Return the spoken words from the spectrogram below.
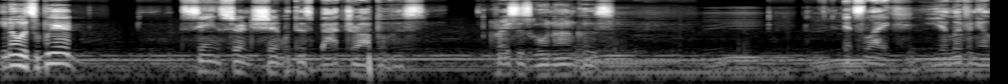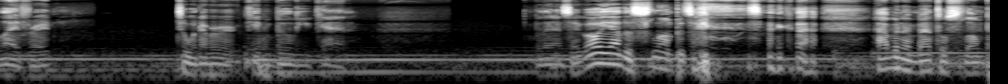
you know, it's weird seeing certain shit with this backdrop of this crisis going on because it's like you're living your life, right? To whatever capability you can. But then it's like, oh yeah, the slump. It's like, it's like uh, having a mental slump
